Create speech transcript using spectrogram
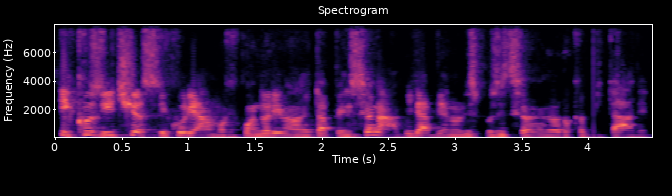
e così ci assicuriamo che quando arrivano all'età pensionabile abbiano a disposizione il loro capitale.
